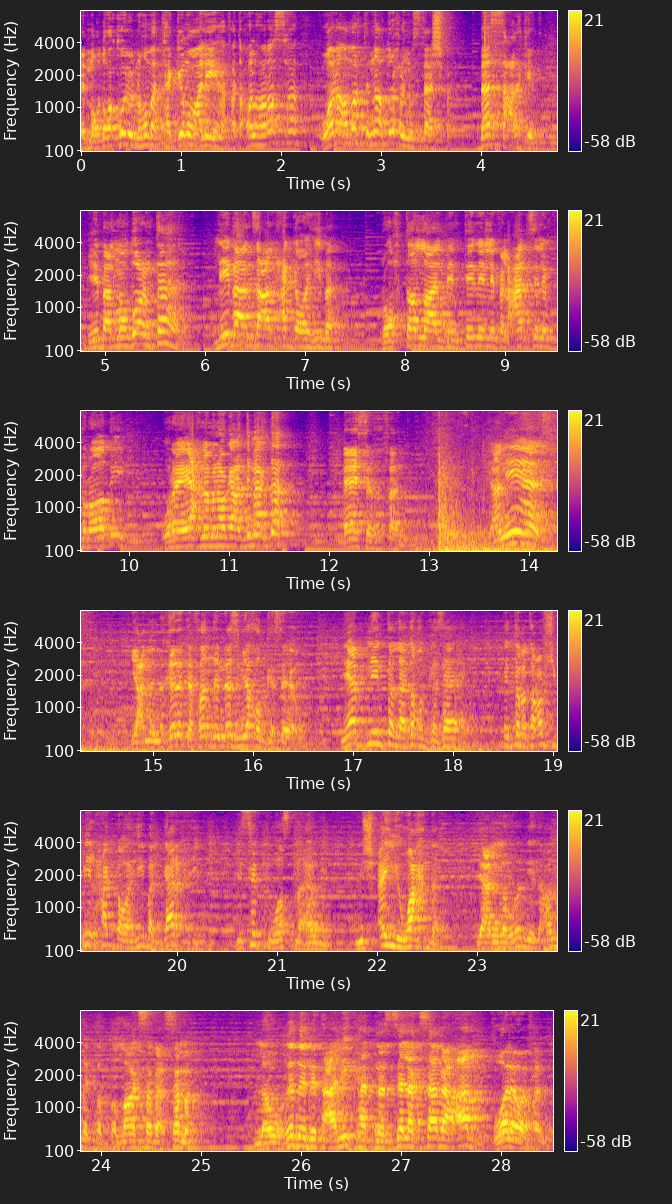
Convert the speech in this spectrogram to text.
الموضوع كله إن هم اتهجموا عليها فتحوا لها راسها وأنا أمرت إنها تروح المستشفى. بس على كده. يبقى الموضوع انتهى. ليه بقى نزعل الحاجة وهيبة؟ روح طلع البنتين اللي في الحبس الانفرادي وريحنا من وجع الدماغ ده. آسف يا فندم. يعني إيه آسف؟ يعني اللي غلط يا فندم لازم ياخد جزاؤه يا ابني أنت اللي هتاخد جزائك. أنت ما تعرفش بيه الحاجة وهيبة الجرحي دي ست واصله قوي. مش أي واحدة. يعني لو رضيت عنك هتطلعك سبع سما. لو غضبت عليك هتنزلك سبع أرض. ولا يا فندم.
